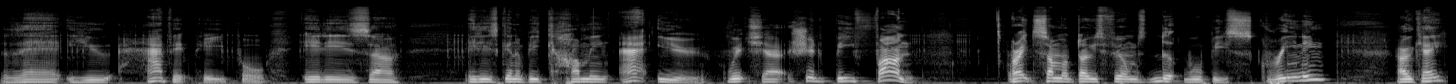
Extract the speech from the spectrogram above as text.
there you have it, people. It is, uh, it is going to be coming at you, which uh, should be fun. Right, some of those films that will be screening. Okay,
